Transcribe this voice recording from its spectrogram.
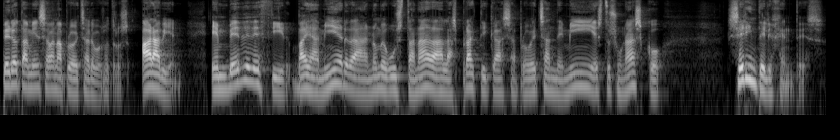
pero también se van a aprovechar de vosotros. Ahora bien, en vez de decir, vaya mierda, no me gusta nada, las prácticas se aprovechan de mí, esto es un asco, ser inteligentes,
